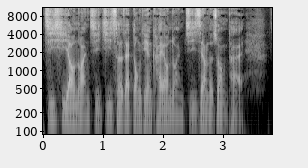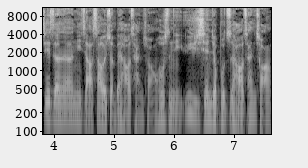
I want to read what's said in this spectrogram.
机器要暖机，机车在冬天开要暖机这样的状态。接着呢，你只要稍微准备好产床，或是你预先就布置好产床。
